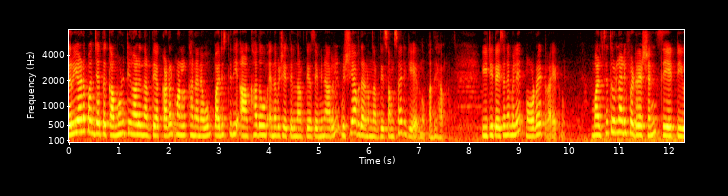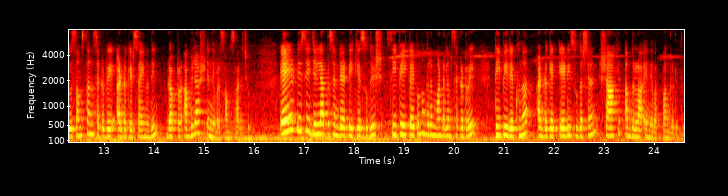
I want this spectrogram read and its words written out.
എറിയാട് പഞ്ചായത്ത് കമ്മ്യൂണിറ്റി ഹാളിൽ നടത്തിയ കടൽ മണൽ ഖനനവും പരിസ്ഥിതി ആഘാതവും എന്ന വിഷയത്തിൽ നടത്തിയ സെമിനാറിൽ വിഷയാവതരണം നടത്തി സംസാരിക്കുകയായിരുന്നു അദ്ദേഹം. E T Tyson M L A മോഡറേറ്ററായിരുന്നു മത്സ്യത്തൊഴിലാളി federation C I T U സംസ്ഥാന secretary advocate Zainuddin doctor Abhilash എന്നിവർ സംസാരിച്ചു. എ ഐ ടി സി ജില്ലാ president T K Sudheesh C P I Kaipamangalam മണ്ഡലം secretary T P Raghunath advocate A D Sudarsanan Shahid Abdulla എന്നിവർ പങ്കെടുത്തു.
